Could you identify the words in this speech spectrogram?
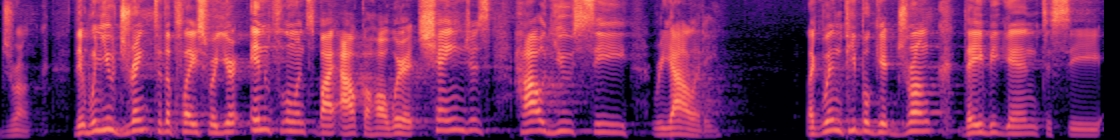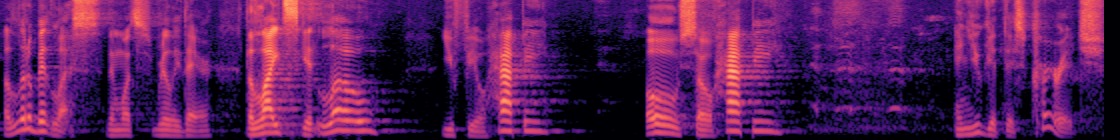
drunk. That when you drink to the place where you're influenced by alcohol, where it changes how you see reality. Like when people get drunk, they begin to see a little bit less than what's really there. The lights get low, you feel happy, oh, so happy, and you get this courage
